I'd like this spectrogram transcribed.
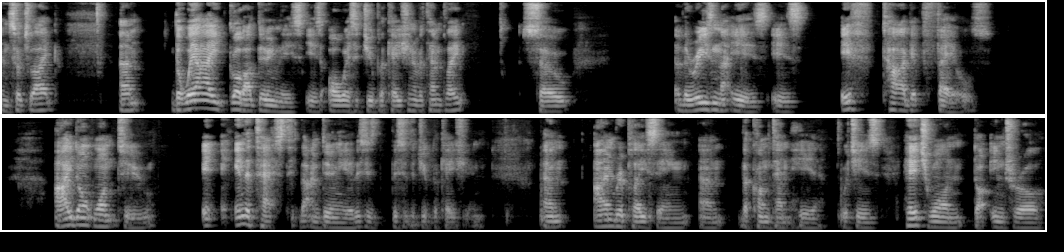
and such like. Um, the way I go about doing this is always a duplication of a template. So the reason that is is if target fails, I don't want to in the test that I'm doing here, this is this is the duplication. Um, I'm replacing um, the content here, which is h1.intro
